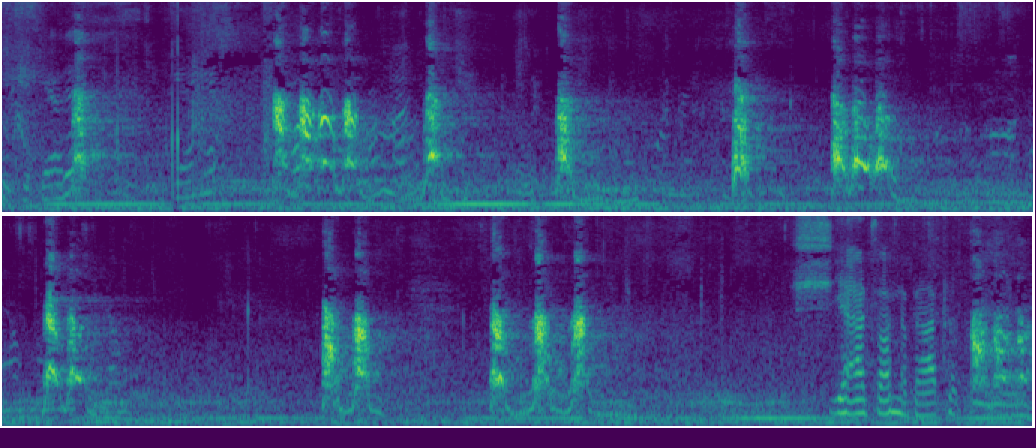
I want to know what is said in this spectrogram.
Did you get it? Did you get it? Shh, Yeah, it's on the back of the.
